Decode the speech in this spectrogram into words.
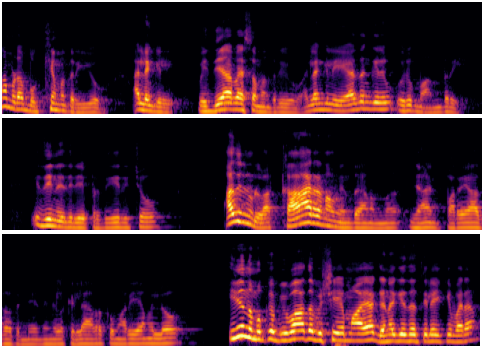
നമ്മുടെ മുഖ്യമന്ത്രിയോ അല്ലെങ്കിൽ വിദ്യാഭ്യാസ മന്ത്രിയോ അല്ലെങ്കിൽ ഏതെങ്കിലും ഒരു മന്ത്രി ഇതിനെതിരെ പ്രതികരിച്ചോ? അതിനുള്ള കാരണം എന്താണെന്ന് ഞാൻ പറയാതെ തന്നെ നിങ്ങൾക്ക് എല്ലാവർക്കും അറിയാമല്ലോ. ഇനി നമുക്ക് വിവാദ വിഷയമായ ഗണഗീതത്തിലേക്ക് വരാം.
